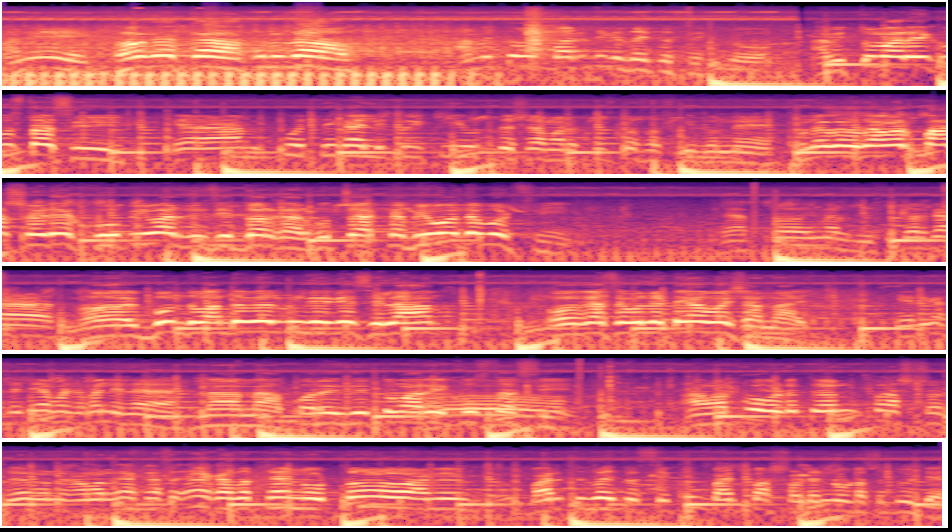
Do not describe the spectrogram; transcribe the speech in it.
মানে হ্যাঁ কাকা কোনে যাও? আমি তো বাড়ি থেকে যাইতেছি একটু। আমি তোমার এই খুঁজতাছি আমি কইতে গাইলি তুই কি উদ্দেশ্যে আমার খুঁজতেছিস কি জন্য? মনে করো আমার পাঁচশো টাকা খুব ইমার্জেন্সির দরকার বুঝছ? একটা বিপদে পড়ছি। এত ইমার্জেন্সি দরকার? হয় বন্ধু বান্ধবের বুকে গেছিলাম ওর কাছে বলে টাকা পয়সা নাই। এর কাছে টাকা পয়সা পাইলি না? না না পরে যে তোমার এই খুঁজতাছি। আমার পকেটে তো পাঁচশো টাকা মানে আমার এক হাজার টাকা নোট তো আমি বাড়িতে যাইতেছি বাড়িতে পাঁচশো টাকা নোট আছে দুইটা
